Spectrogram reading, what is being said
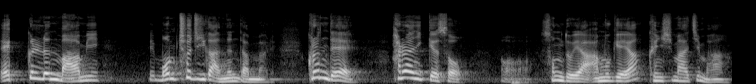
애끓는 마음이 멈춰지가 않는단 말이에요. 그런데 하나님께서 어, 성도야 아무개야 근심하지 마.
